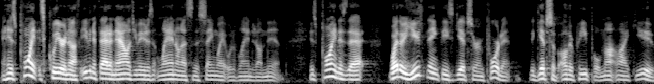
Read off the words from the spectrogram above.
And his point is clear enough, even if that analogy maybe doesn't land on us in the same way it would have landed on them. His point is that whether you think these gifts are important, the gifts of other people not like you,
